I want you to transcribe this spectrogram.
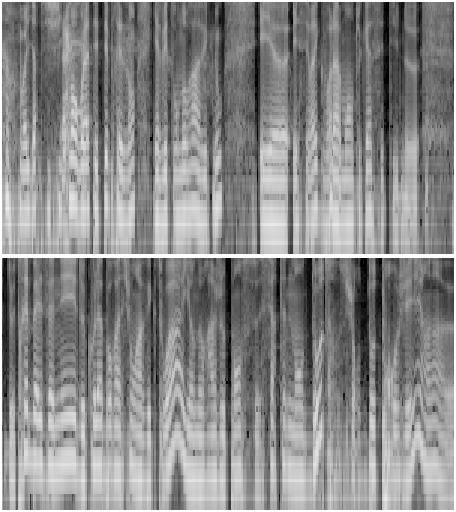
on va dire psychiquement, voilà, tu étais présent, il y avait ton aura avec nous. Et, et c'est vrai que voilà, moi en tout cas, c'était une de très belles années de collaboration avec toi. Il y en aura, je pense, certainement d'autres sur d'autres projets. Hein, euh,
